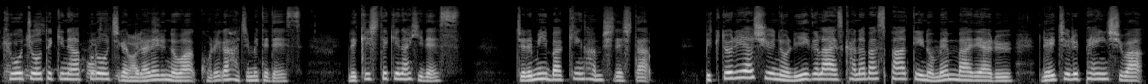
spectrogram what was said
協調的なアプローチが見られるのはこれが初めてです。歴史的な日です。ジェレミー・バッキンハム氏でした。ビクトリア州の Legalise Cannabis Party のメンバーであるレイチェル・ペイン氏は、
